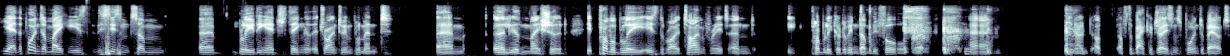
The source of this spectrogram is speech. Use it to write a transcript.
Yeah, the point I'm making is this isn't some uh, bleeding edge thing that they're trying to implement um, earlier than they should. It probably is the right time for it, and it probably could have been done before. But um, you know, off, off the back of Jason's point about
